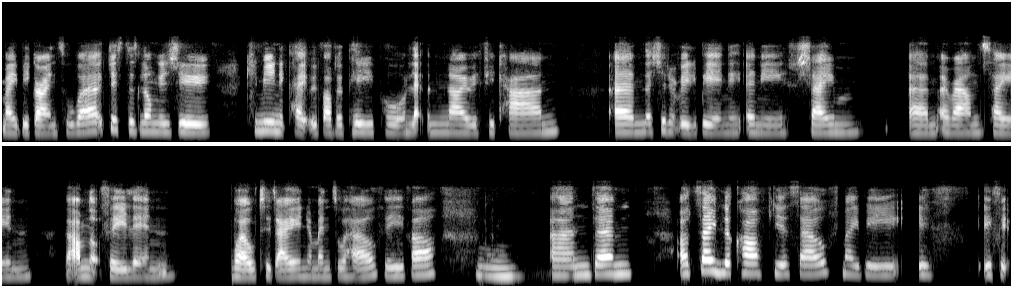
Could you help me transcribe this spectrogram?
maybe go into work, just as long as you communicate with other people and let them know if you can. Um, there shouldn't really be any any shame um, around saying that I'm not feeling well today in your mental health either. Mm. And um, I'd say look after yourself. Maybe if if it,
